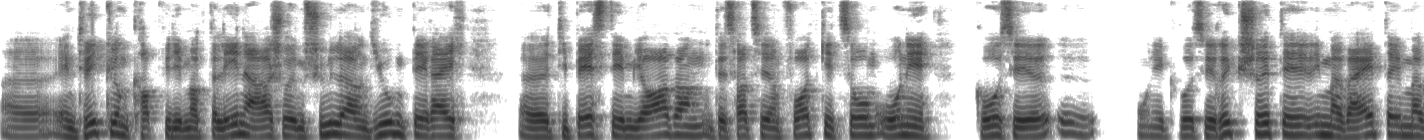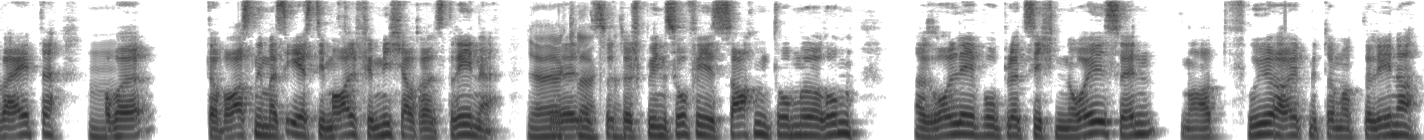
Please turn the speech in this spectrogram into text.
Entwicklung gehabt wie die Magdalena, auch schon im Schüler- und Jugendbereich, äh, die beste im Jahrgang. Und das hat sich dann fortgezogen, ohne große, äh, ohne große Rückschritte, immer weiter, immer weiter. Mhm. Aber da war es nicht mehr das erste Mal für mich auch als Trainer. Ja, ja, klar, klar. Da spielen so viele Sachen drumherum eine Rolle, wo plötzlich neu sind. Man hat früher halt mit der Magdalena,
